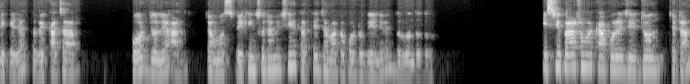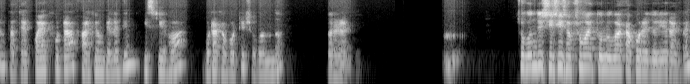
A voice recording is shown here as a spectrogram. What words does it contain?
থেকে যায় তবে কাঁচার পর জলে আধ চামচ বেকিং সোডা মিশিয়ে তাতে জামা কাপড় ডুবিয়ে নেবেন, দুর্গন্ধ দূর। ইস্ত্রি করার সময় কাপড়ে যে জল চেটান তাতে কয়েক ফোঁটা পারফিউম ঢেলে দিন। ইস্ত্রি হওয়া গোটা কাপড়টি সুগন্ধ ধরে রাখবে। সুগন্ধি শিশি সবসময় তুলো বা কাপড়ে জড়িয়ে রাখবেন,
